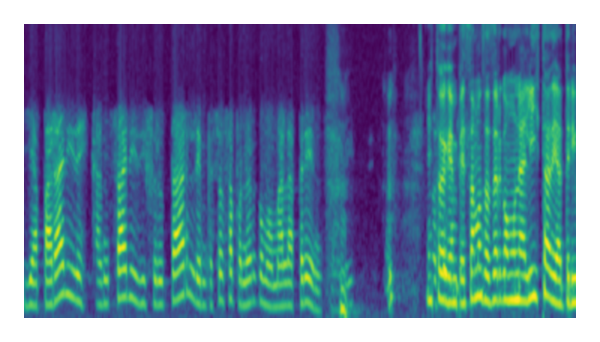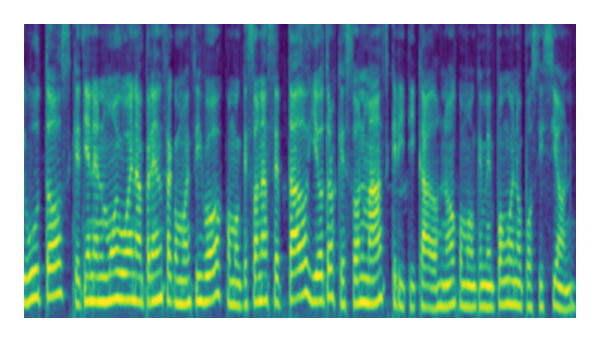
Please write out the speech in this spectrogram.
y a parar y descansar y disfrutar le empezás a poner como mala prensa. ¿viste? Esto de que empezamos a hacer como una lista de atributos que tienen muy buena prensa, como decís vos, como que son aceptados y otros que son más criticados, ¿no? Como que me pongo en oposición.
